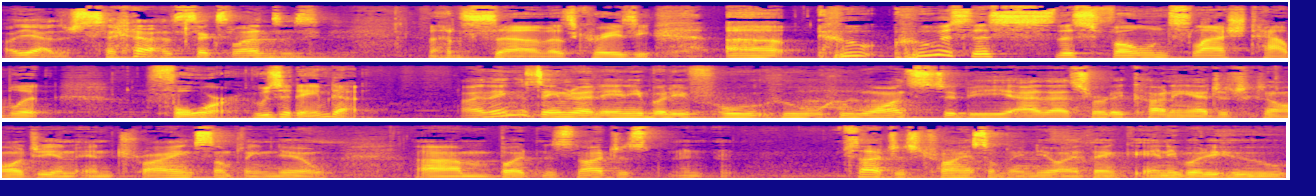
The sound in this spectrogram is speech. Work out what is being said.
Oh, yeah, there's six lenses. That's uh, that's crazy. Uh, who who is this this phone slash tablet for? Who's it aimed at? I think it's aimed at anybody who, who, who wants to be at that sort of cutting edge of technology and, and trying something new. Um, but it's not just it's not just trying something new. I think anybody who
